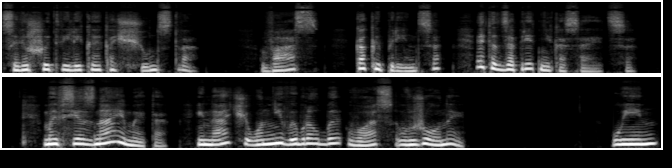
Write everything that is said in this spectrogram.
совершит великое кощунство. Вас, как и принца, этот запрет не касается. Мы все знаем это, иначе он не выбрал бы вас в жены. Уин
